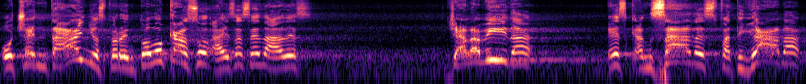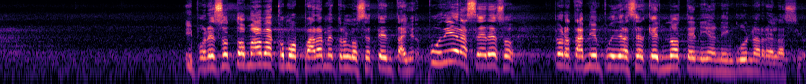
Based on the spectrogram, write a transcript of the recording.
80 años, pero en todo caso, a esas edades, ya la vida es cansada, es fatigada, y por eso tomaba como parámetro los 70 años. Pudiera ser eso, pero también pudiera ser que no tenía ninguna relación.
